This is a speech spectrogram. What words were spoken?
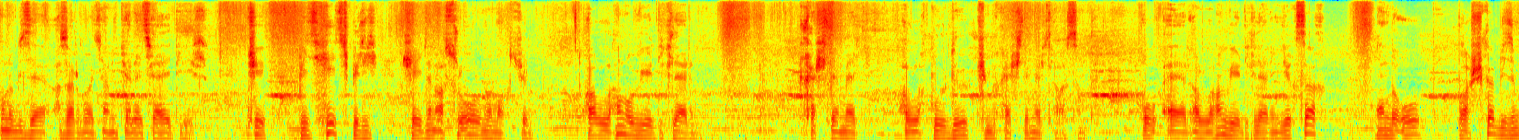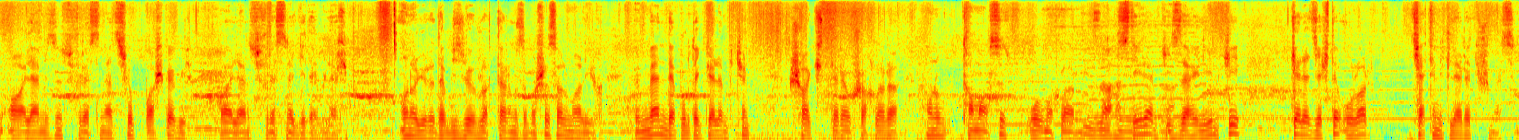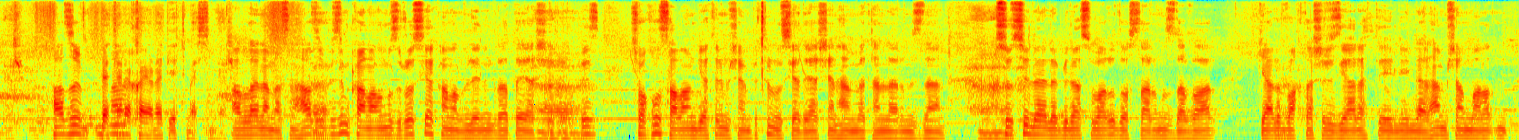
Bunu bizə Azərbaycanın gələcəyi deyir. Ki biz heç bir şeydən asılı olmamaq üçün Allahın o verdiklərini xərcləmək, Allah buyurduğu kimi xərcləmək lazımdır. O əgər Allahın verdiklərini yığsaq, onda o başqa bizim ailəmizin süfrəsindən çıxıb başqa bir ailənin süfrəsinə gedə bilər. Ona görə də biz övladlarımızı başa salmalıyıq. Və mən də burada gələn bütün şagirdlərə, uşaqlara onu tamaşasız olmaqlarını İzah istəyirəm ki, izah edeyim ki, gələcəkdə onlar çətinliklərə düşməsinlər. Hacı Vətənə xəyanət etməsinlər. Allah eləməsin. Hazır bizim kanalımız Rusiya kanalı Leningradda yaşayırıq. Biz çoxlu salam gətirmişəm bütün Rusiyada yaşayan həmvətənlərimizdən. Xüsusilə elə Biləsuvarlı dostlarımız da var. Gəlib vaxtaşır ziyarət də eləyirlər. Həmişə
